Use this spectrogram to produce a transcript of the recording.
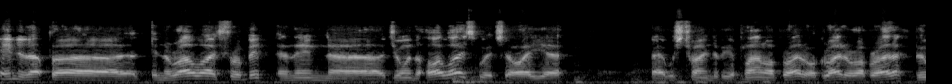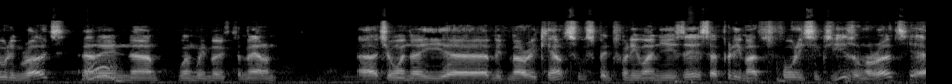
ended up uh, in the railways for a bit, and then uh, joined the highways, which I uh, uh, was trained to be a plant operator or grader operator, building roads. And then um, when we moved to Mannum, Uh, joined the uh, Mid Murray Council, spent 21 years there, so pretty much 46 years on the roads, yeah.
